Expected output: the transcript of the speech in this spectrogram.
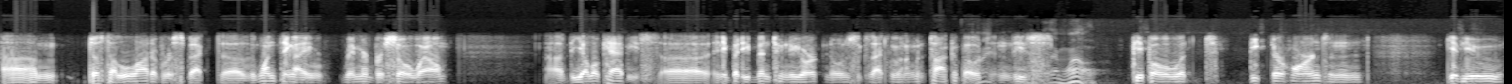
um, just a lot of respect. Uh, the one thing I remember so well. Uh, the yellow cabbies. Uh, anybody been to New York knows exactly what I'm going to talk about. Right. And these well. people would beep their horns and give you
